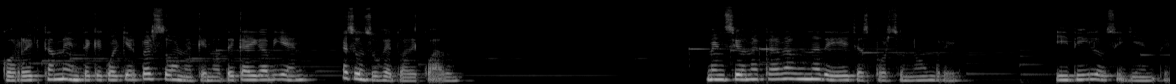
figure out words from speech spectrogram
correctamente que cualquier persona que no te caiga bien es un sujeto adecuado. Menciona cada una de ellas por su nombre y di lo siguiente.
